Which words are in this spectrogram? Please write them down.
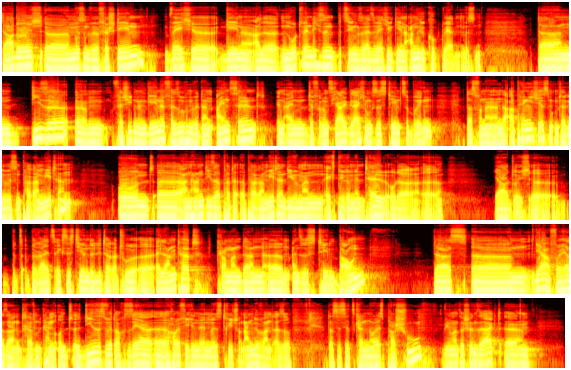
Dadurch äh, müssen wir verstehen, welche Gene alle notwendig sind, beziehungsweise welche Gene angeguckt werden müssen. Dann diese ähm, verschiedenen Gene versuchen wir dann einzeln in ein Differentialgleichungssystem zu bringen, das voneinander abhängig ist unter gewissen Parametern und äh, anhand dieser Pat Parametern, die man experimentell oder äh, ja, durch äh, bereits existierende Literatur äh, erlangt hat, kann man dann ähm, ein System bauen, das ähm, ja, Vorhersagen treffen kann. Und äh, dieses wird auch sehr äh, häufig in der Industrie schon angewandt. Also das ist jetzt kein neues Paar Schuh, wie man so schön sagt. Ähm,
